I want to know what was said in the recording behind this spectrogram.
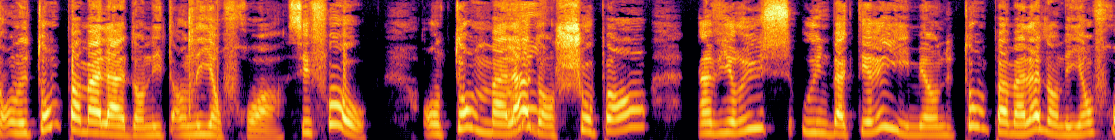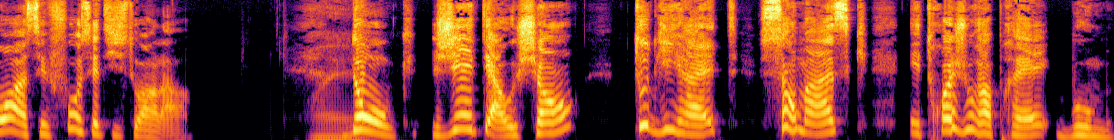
on, ne tombe pas malade en, en ayant froid. C'est faux. On tombe ah malade en chopant un virus ou une bactérie, mais on ne tombe pas malade en ayant froid. C'est faux cette histoire-là. Donc, j'ai été à Auchan, toute guirette, sans masque, et trois jours après, boum.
